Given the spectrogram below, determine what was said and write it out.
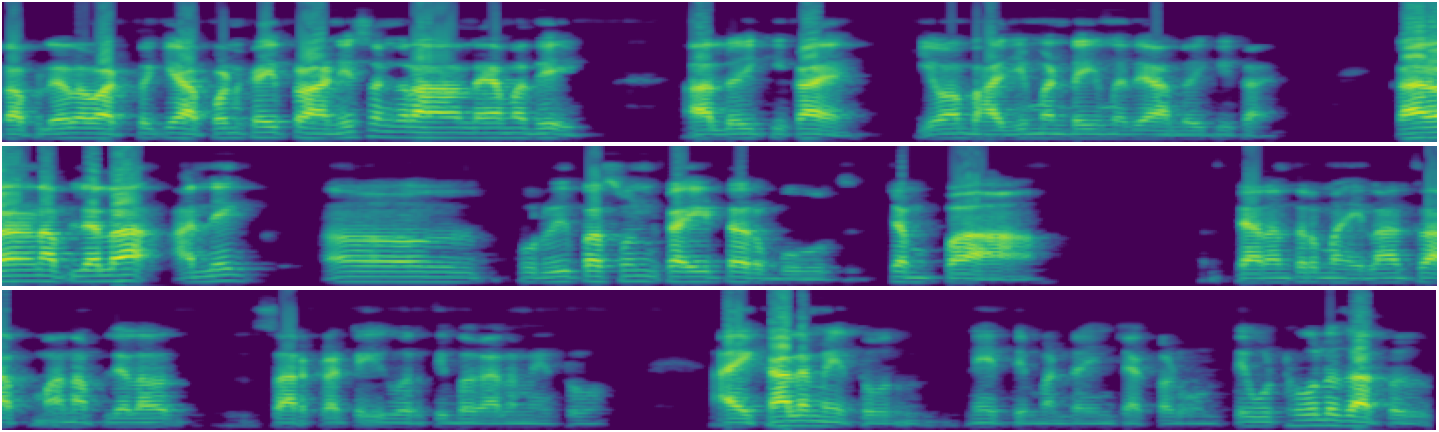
तर आपल्याला वाटतं की आपण काही प्राणी संग्रहालयामध्ये आलोय की काय? किंवा भाजी मंडईमध्ये आलोय की काय? कारण आपल्याला अनेक पूर्वीपासून काही टरबूज चंपा त्यानंतर महिलांचा अपमान आपल्याला सारखा टीव्हीवरती बघायला मिळतो ऐकायला मिळतो नेते मंडळींच्याकडून ते उठवलं जातं.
